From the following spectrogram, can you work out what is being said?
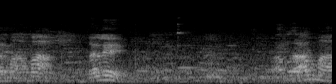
ada mama. Dali. Mama.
